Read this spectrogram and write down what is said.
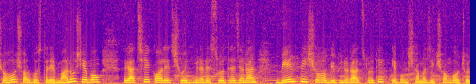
সহ সর্বস্তরের মানুষ এবং রাজশাহী কলেজ শহীদ মিনারে শ্রদ্ধা জানান বিএনপি সহ বিভিন্ন রাজনৈতিক এবং সামাজিক সংগঠন।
